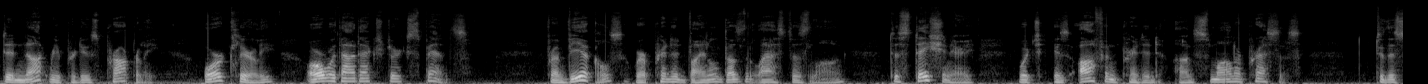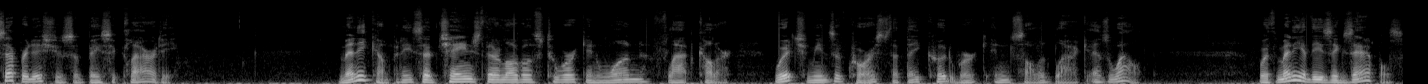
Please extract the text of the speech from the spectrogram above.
did not reproduce properly, or clearly, or without extra expense. From vehicles, where printed vinyl doesn't last as long, to stationery, which is often printed on smaller presses, to the separate issues of basic clarity. Many companies have changed their logos to work in one flat color, which means, of course, that they could work in solid black as well. With many of these examples,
